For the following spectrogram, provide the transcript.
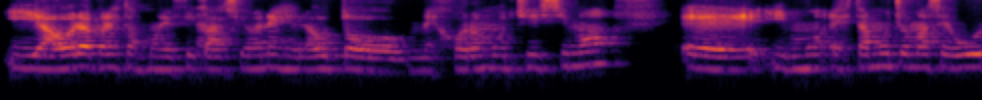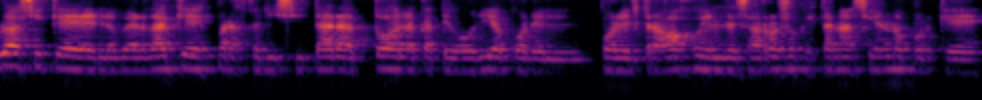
Y ahora con estas modificaciones el auto mejoró muchísimo eh, y está mucho más seguro, así que la verdad que es para felicitar a toda la categoría por el, por el trabajo y el desarrollo que están haciendo, porque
